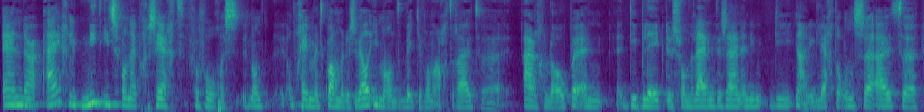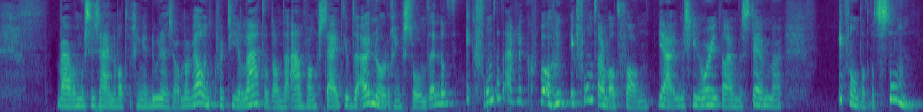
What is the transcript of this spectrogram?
En daar eigenlijk niet iets van heb gezegd vervolgens. Want op een gegeven moment kwam er dus wel iemand een beetje van achteruit uh, aangelopen. En die bleek dus van de leiding te zijn. En die, die, nou, die legde ons uh, uit waar we moesten zijn en wat we gingen doen en zo. Maar wel een kwartier later dan de aanvangstijd die op de uitnodiging stond. En dat, ik vond dat eigenlijk gewoon, ik vond daar wat van. Ja, misschien hoor je het wel aan mijn stem, maar ik vond dat wat stom.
